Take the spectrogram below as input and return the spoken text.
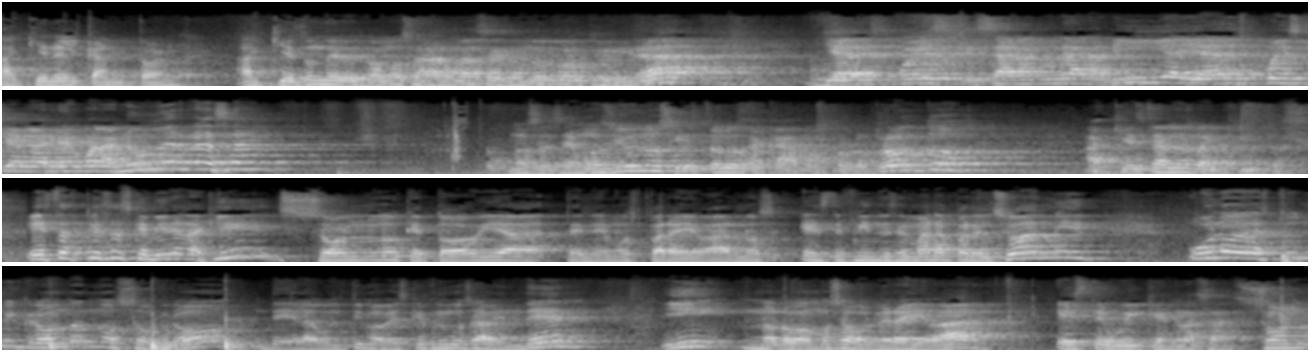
aquí en el cantón. Aquí es donde les vamos a dar la segunda oportunidad ya después que salga una lanilla, ya después que agarre agua la nube, raza, nos hacemos de unos y esto lo sacamos. Por lo pronto, aquí están los banquitos. Estas piezas que miran aquí son lo que todavía tenemos para llevarnos este fin de semana para el Swan Uno de estos microondas nos sobró de la última vez que fuimos a vender y nos lo vamos a volver a llevar este weekend, raza. Son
